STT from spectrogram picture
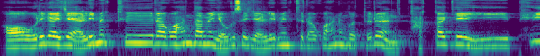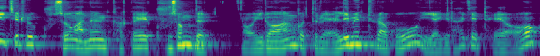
어, 우리가 이제 엘리멘트라고 한다면 여기서 이제 엘리멘트라고 하는 것들은 각각의 이 페이지를 구성하는 각각의 구성들 어, 이러한 것들을 엘리멘트라고 이야기를 하게 돼요.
